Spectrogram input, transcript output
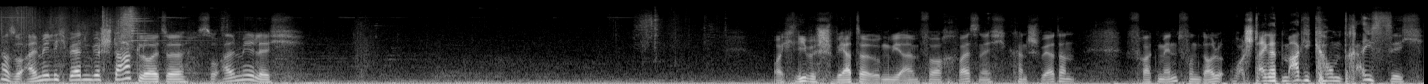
Ja, so allmählich werden wir stark, Leute. So allmählich. Boah, ich liebe Schwerter irgendwie einfach. Weiß nicht, kann Schwertern... Fragment von Gaul... Boah, steigert Magika um 30!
